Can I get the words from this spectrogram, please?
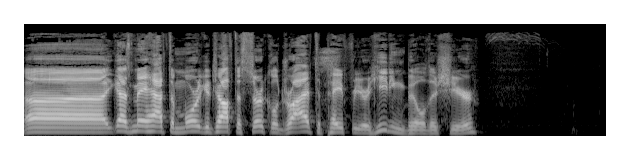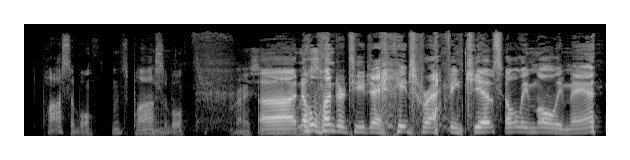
Uh, you guys may have to mortgage off the Circle Drive to pay for your heating bill this year. Possible. It's possible. Uh, no wonder TJ hates wrapping gifts. Holy moly, man!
